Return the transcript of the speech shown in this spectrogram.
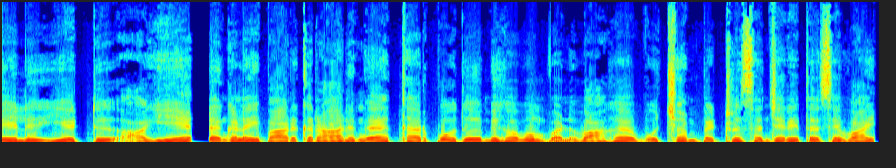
ஏழு எட்டு ஆகிய இடங்களை பார்க்கிறாருங்க. தற்போது மிகவும் வலுவாக உச்சம் பெற்று சஞ்சரித்த செவ்வாய்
